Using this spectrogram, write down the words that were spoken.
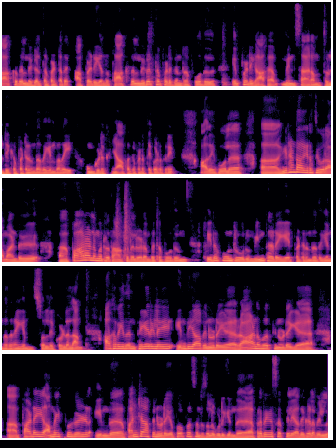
தாக்குதல் நிகழ்த்தப்பட்டது. அப்படி அந்த தாக்குதல் நிகழ்த்தப்படுகின்ற போது எப்படியாக மின்சாரம் துண்டிக்கப்பட்டிருந்தது என்பதை உங்களுக்கு ஞாபகப்படுத்திக் கொடுக்கிறேன் அதே போல இரண்டாயிரத்தி ஓராம் ஆண்டு பாராளுமன்ற தாக்குதல் இடம்பெற்ற போதும் இது போன்று ஒரு மின்தடை ஏற்பட்டிருந்தது என்பதனையும் சொல்லிக்கொள்ளலாம் ஆகவே இதன் பெயரிலே இந்தியாவினுடைய இராணுவத்தினுடைய படை அமைப்புகள் இந்த பஞ்சாபினுடைய பர்பஸ் என்று சொல்லக்கூடிய இந்த பிரதேசத்திலே அதிகளவில்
